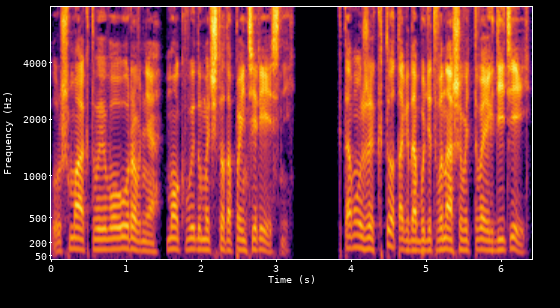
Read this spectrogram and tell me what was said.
«Уж маг твоего уровня мог выдумать что-то поинтересней. К тому же, кто тогда будет вынашивать твоих детей?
